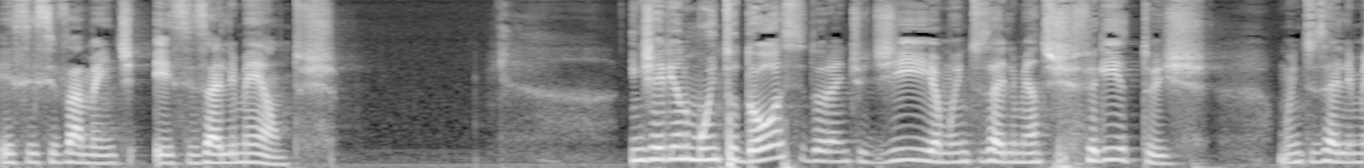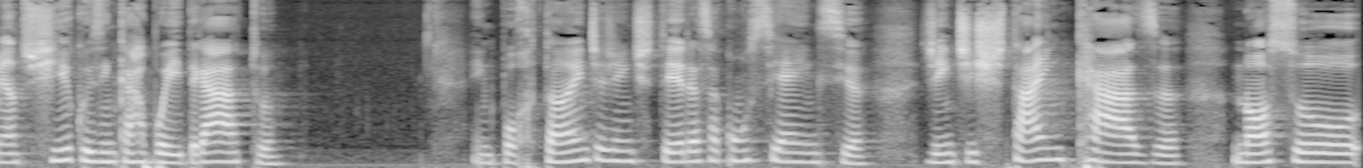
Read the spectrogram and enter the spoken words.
excessivamente esses alimentos. Ingerindo muito doce durante o dia, muitos alimentos fritos, muitos alimentos ricos em carboidrato, é importante a gente ter essa consciência. A gente está em casa, nosso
